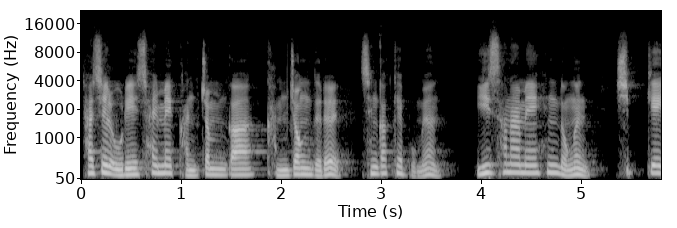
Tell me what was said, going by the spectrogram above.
사실 우리 삶의 관점과 감정들을 생각해 보면 이 사람의 행동은 쉽게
